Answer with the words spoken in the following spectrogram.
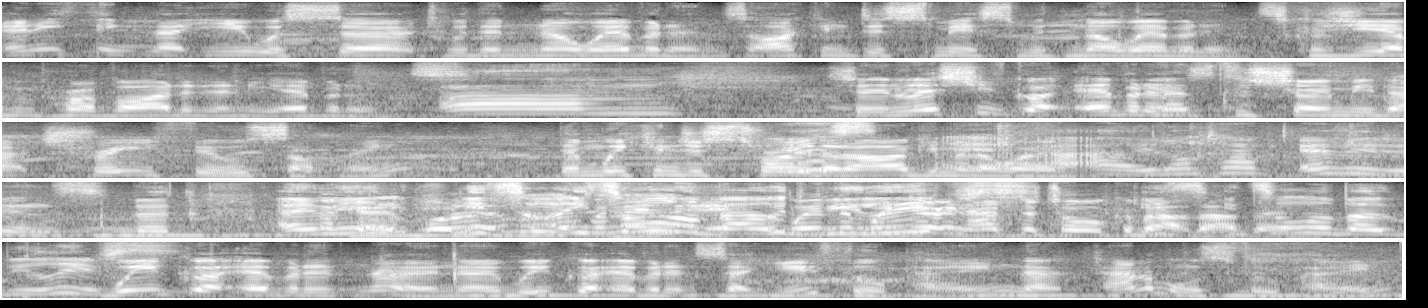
anything that you assert with no evidence, I can dismiss with no evidence because you haven't provided any evidence. um, so unless you've got evidence to show me that tree feels something, then we can just throw yes, that argument away. I, I don't have evidence, but I mean, Okay, well, it's, then- it's all about we- we don't have to talk about it's, that. It's then. all about beliefs. We've got evidence. No, no, we've got evidence that you feel pain, that animals feel pain,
